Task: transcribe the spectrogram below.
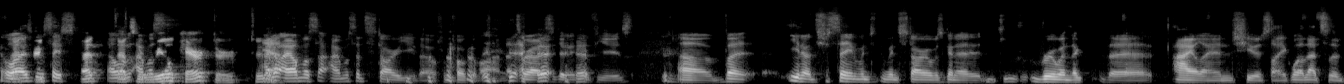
Well, I was gonna say That, I that's I a almost- real character too. I, know, I almost I almost said Staryu though from Pokemon. That's where I was getting confused. Uh, but you know, just saying when when Starro was gonna ruin the the island, she was like, "Well, that's a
